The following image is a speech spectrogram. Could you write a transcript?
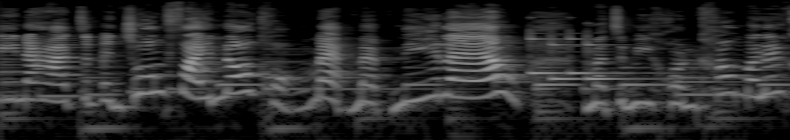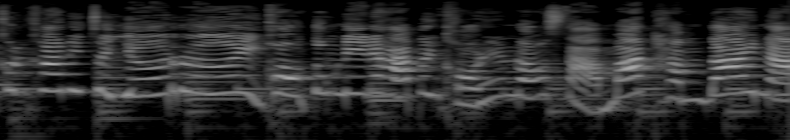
นี้นะคะ จะเป็นช่วงไฟนอลของแมปแบบนี้แล้ว มันจะมีคนเข้ามาเล่นค่อนข้างที่จะเยอะเลย ของตรงนี้นะคะ เป็นของที่น้องๆสามารถทำได้นะ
